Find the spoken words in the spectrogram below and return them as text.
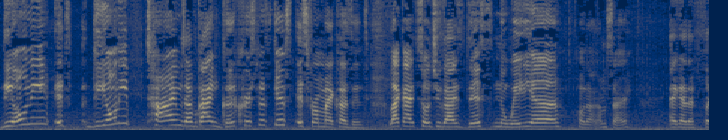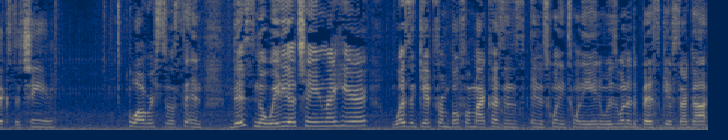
the only, it's the only times I've gotten good Christmas gifts is from my cousins. Like I told you guys, this Noadia, hold on, I'm sorry. I gotta flex the chain while we're still sitting. This Noadia chain right here was a gift from both of my cousins in 2020 and it was one of the best gifts I got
